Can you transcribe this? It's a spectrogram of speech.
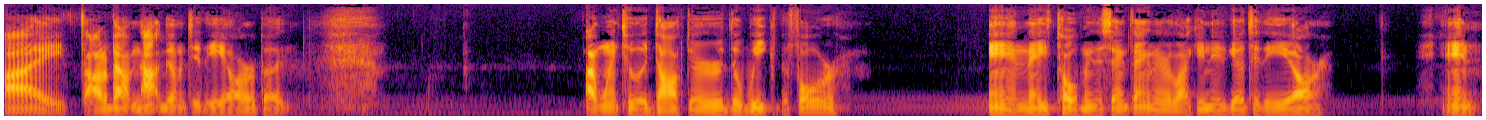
I thought about not going to the ER, but I went to a doctor the week before and they told me the same thing. They were like, you need to go to the ER. And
